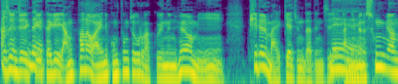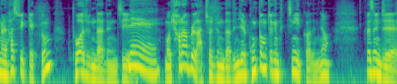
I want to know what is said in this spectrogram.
그래서 이제 네. 그 되게 양파나 와인이 공통적으로 갖고 있는 효험이 피를 맑게 해준다든지 네. 아니면 숙면을 할 수 있게끔 도와준다든지 네. 뭐 혈압을 낮춰준다든지 이런 공통적인 특징이 있거든요. 그래서 이제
